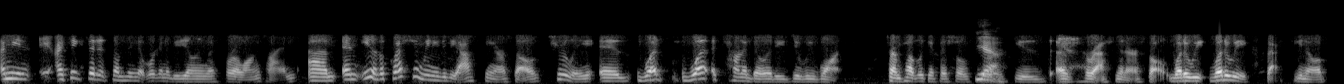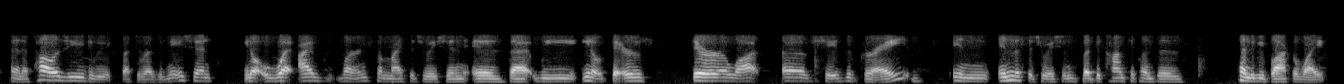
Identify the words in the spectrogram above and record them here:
I mean, I think that it's something that we're going to be dealing with for a long time. Um, and you know, the question we need to be asking ourselves truly is what what accountability do we want from public officials who yeah. are accused of harassment or assault. What do we what do we expect? You know, an apology? Do we expect a resignation? You know, what I've learned from my situation is that we, you know, there's there are a lot of shades of gray in in the situations, but the consequences tend to be black or white.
